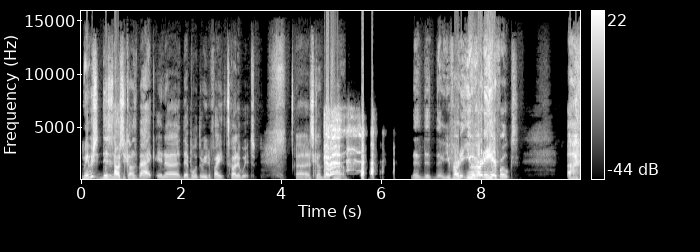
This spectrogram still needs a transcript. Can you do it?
maybe she, this is how she comes back in uh deadpool 3 to fight scarlet witch uh she comes back from hell Th- th- th- you've heard it you heard it here folks uh,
